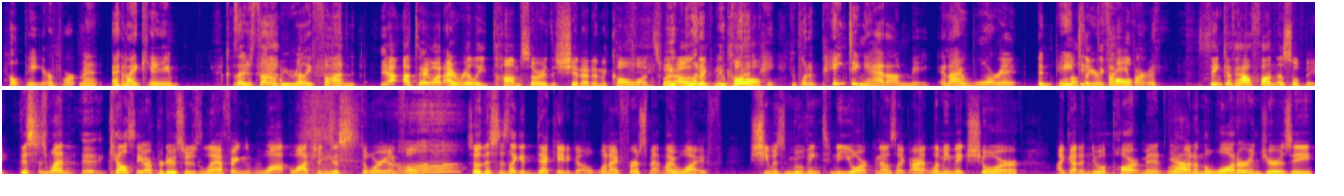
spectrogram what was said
help paint your apartment, and I came because I just thought it would be really fun. Yeah, I'll tell you what. I really Tom Sawyer the shit out of Nicole once. Where You I was like, a, you, put Nicole, a pa- you put a painting hat on me, and I wore it and painted like, your Nicole, fucking apartment. Think of how fun this will be. This is when uh, Kelsey, our producer, is laughing wa- watching this story unfold. so this is like a decade ago when I first met my wife. She was moving to New York, and I was like, all right, let me make sure I got a new apartment. We're Yeah. right on the water in Jersey,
